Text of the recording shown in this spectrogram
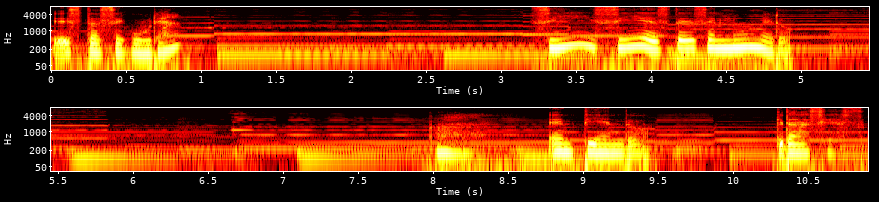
¿Estás segura? Sí, sí, este es el número. Ah, entiendo. Gracias.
